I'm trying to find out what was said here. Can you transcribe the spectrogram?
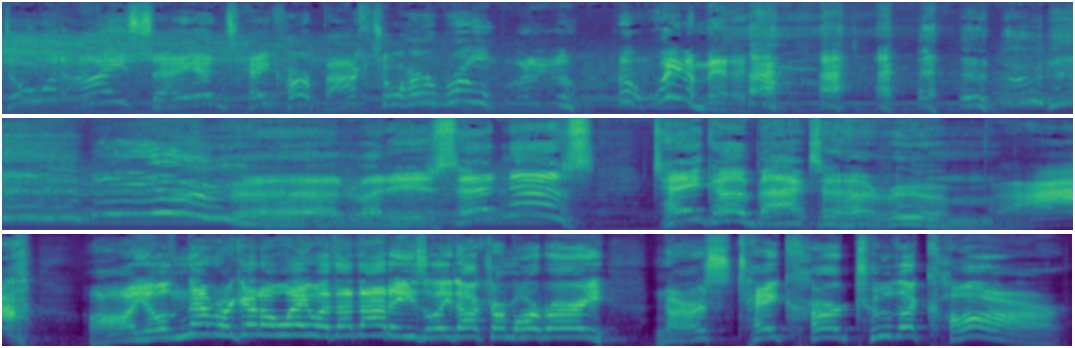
Do what I say and take her back to her room. Wait a minute. you heard what he said, nurse. Take her back to her room. Ah, oh, you'll never get away with it that easily, Dr. Morebury. Nurse, take her to the car.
